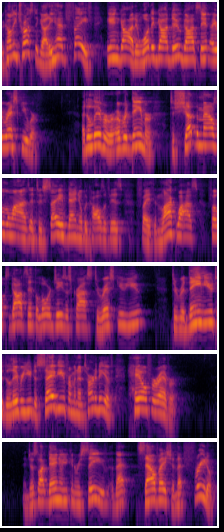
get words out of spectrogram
Because he trusted God. He had faith in God. And what did God do? God sent a rescuer, a deliverer, a redeemer to shut the mouths of the lions and to save Daniel because of his faith. And likewise, folks, God sent the Lord Jesus Christ to rescue you to redeem you, to deliver you, to save you from an eternity of hell forever. And just like Daniel, you can receive that salvation, that freedom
